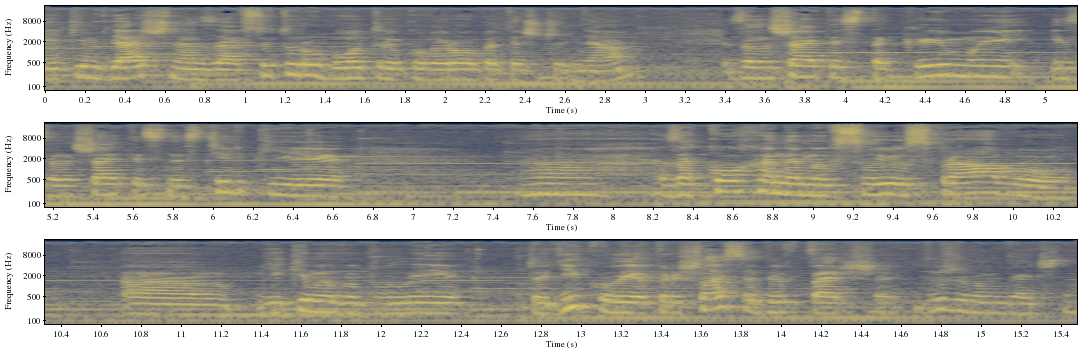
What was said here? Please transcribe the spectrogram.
яким вдячна за всю ту роботу, яку ви робите щодня. Залишайтесь такими і залишайтесь настільки закоханими в свою справу, якими ви були тоді, коли я прийшла сюди вперше. Дуже вам вдячна.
